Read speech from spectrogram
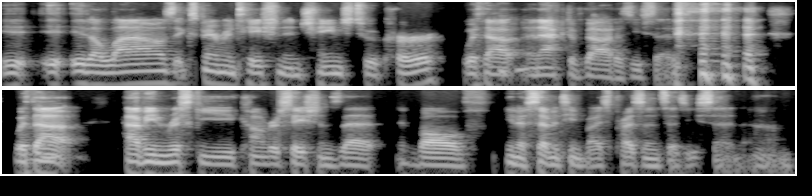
it, it, it, allows experimentation and change to occur without mm-hmm. an act of God, as you said, without mm-hmm. having risky conversations that involve, you know, 17 vice presidents, as you said. Um,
